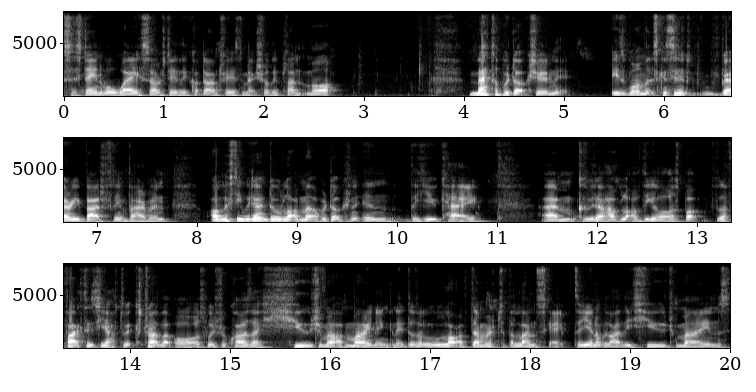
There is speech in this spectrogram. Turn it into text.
sustainable way. So, obviously, they cut down trees to make sure they plant more. Metal production is one that's considered very bad for the environment. Obviously, we don't do a lot of metal production in the UK because um, we don't have a lot of the ores. But the fact is, you have to extract the ores, which requires a huge amount of mining, and it does a lot of damage to the landscape. So you end up with like these huge mines.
